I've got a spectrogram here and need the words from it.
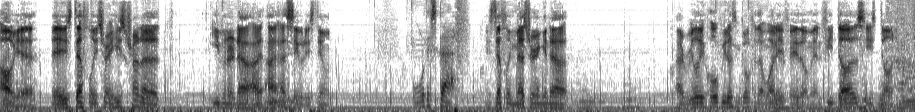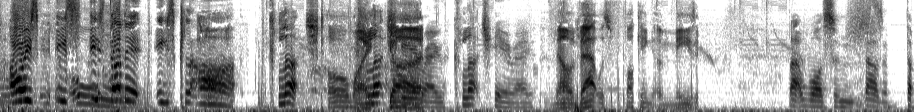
Oh yeah. Yeah, he's definitely trying. He's trying to even it out. I, I, I see what he's doing. All this death. He's definitely measuring it out. I really hope he doesn't go for that YDFA though, man. If he does, he's done. Oh, he's he's oh. he's Oh. done it. He's cl- oh, clutched. Oh my Clutch god. hero. Clutch hero. Now that was fucking amazing. That was some. That was a the,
